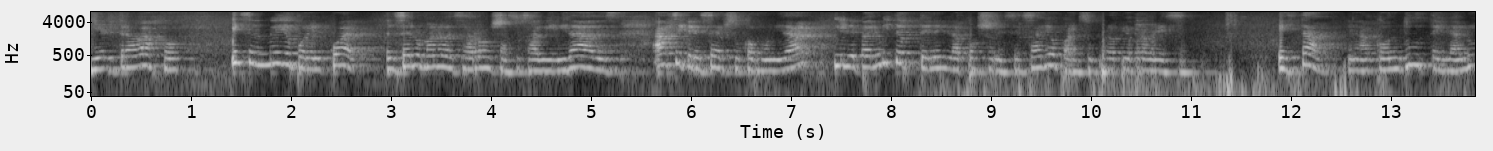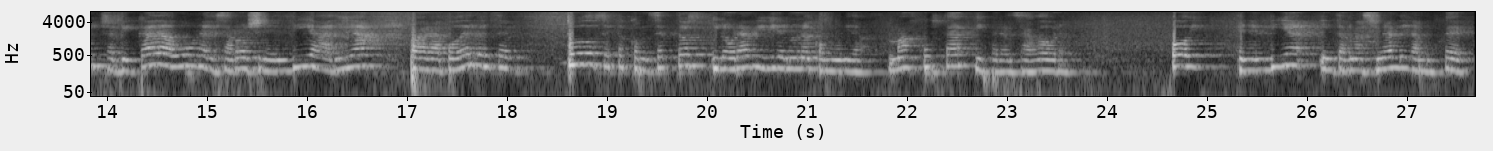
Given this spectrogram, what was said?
y el trabajo medio por el cual el ser humano desarrolla sus habilidades, hace crecer su comunidad y le permite obtener el apoyo necesario para su propio progreso. Está en la conducta y la lucha que cada una desarrolla en el día a día para poder vencer todos estos conceptos y lograr vivir en una comunidad más justa y esperanzadora. Hoy, en el Día Internacional de la Mujer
